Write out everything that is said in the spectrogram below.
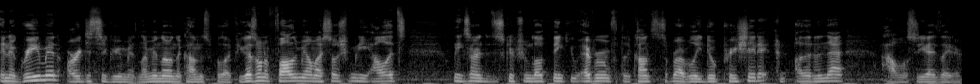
in agreement or disagreement let me know in the comments below. If you guys want to follow me on my social media outlets links are in the description below. Thank you everyone for the constant support i really do appreciate it and other than that i will see you guys later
